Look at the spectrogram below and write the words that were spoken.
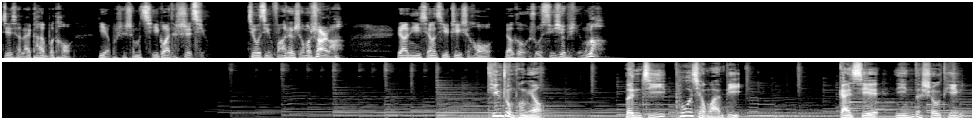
接下来看不透也不是什么奇怪的事情。究竟发生什么事儿了，让你想起这时候要跟我说徐学平了？听众朋友，本集播讲完毕，感谢您的收听。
